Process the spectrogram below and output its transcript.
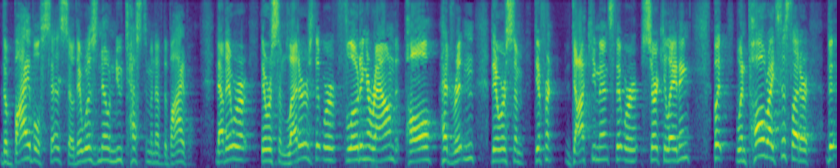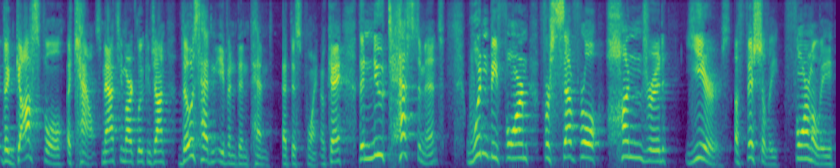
the Bible says so. There was no New Testament of the Bible. Now, there were, there were some letters that were floating around that Paul had written. There were some different documents that were circulating. But when Paul writes this letter, the, the gospel accounts, Matthew, Mark, Luke, and John, those hadn't even been penned at this point, okay? The New Testament wouldn't be formed for several hundred years, officially, formally,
